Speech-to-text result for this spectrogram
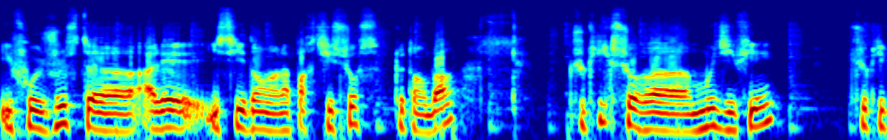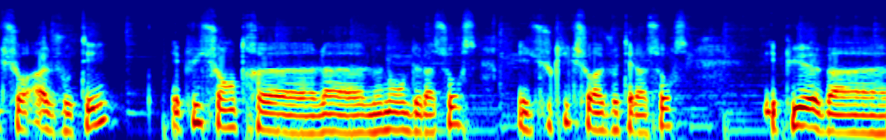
il faut juste euh, aller ici dans la partie source tout en bas. Tu cliques sur euh, modifier, tu cliques sur ajouter et puis tu entres le nom de la source et tu cliques sur ajouter la source et puis bah,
